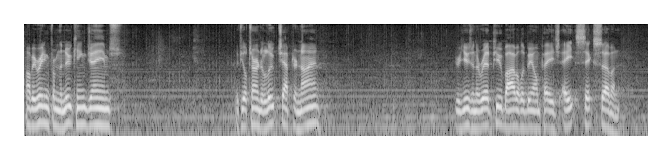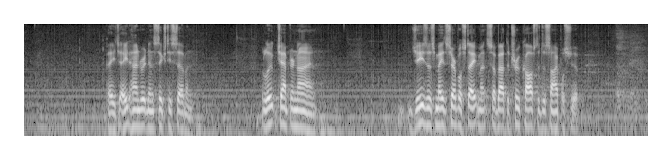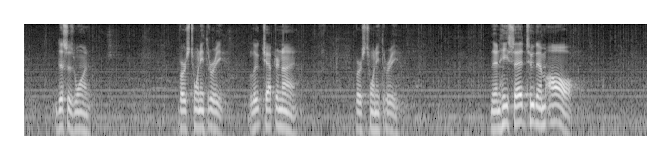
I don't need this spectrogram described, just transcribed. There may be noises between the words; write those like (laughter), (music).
I'll be reading from the New King James. If you'll turn to Luke chapter 9. If you're using the Red Pew Bible, it'll be on page 867. Page 867. Luke chapter 9. Jesus made several statements about the true cost of discipleship. This is one. Verse 23. Luke chapter 9, verse 23. Then he said to them all,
